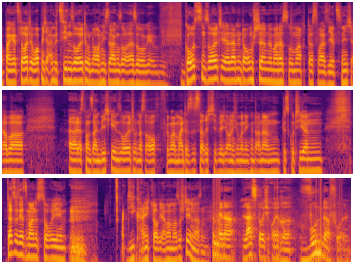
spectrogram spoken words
ob man jetzt Leute überhaupt nicht einbeziehen sollte und auch nicht sagen soll, also äh, ghosten sollte ja dann unter Umständen, wenn man das so macht, das weiß ich jetzt nicht, aber äh, dass man seinen Weg gehen sollte und das auch, wenn man meint, das ist der richtige Weg, auch nicht unbedingt mit anderen diskutieren. Das ist jetzt meine Story. Die kann ich, glaube ich, einfach mal so stehen lassen. Männer, lasst euch eure wundervollen,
